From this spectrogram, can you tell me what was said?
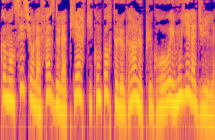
Commencez sur la face de la pierre qui comporte le grain le plus gros et mouillez la d'huile.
